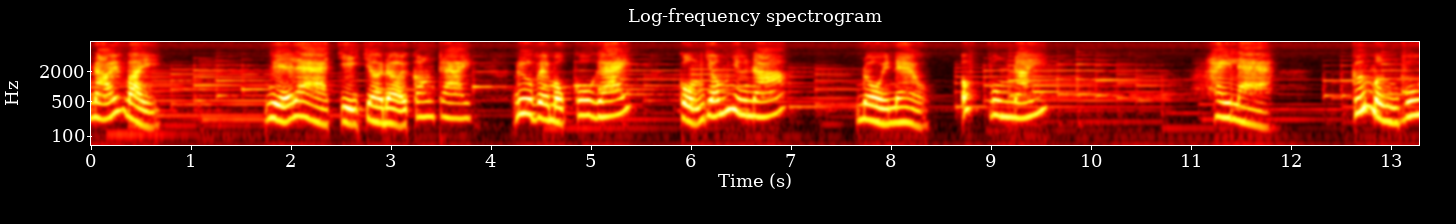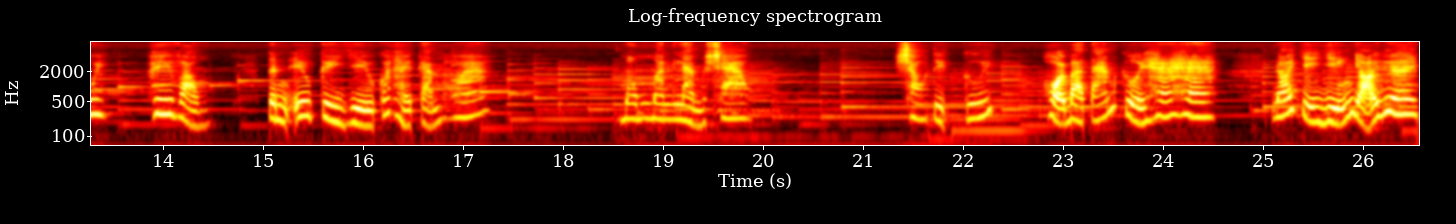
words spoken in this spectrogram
nói vậy nghĩa là chị chờ đợi con trai đưa về một cô gái cũng giống như nó, nồi nào úp vung nấy. Hay là cứ mừng vui, hy vọng, tình yêu kỳ diệu có thể cảm hóa. Mong manh làm sao? Sau tiệc cưới, hội bà tám cười ha ha, nói chị diễn giỏi ghê.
